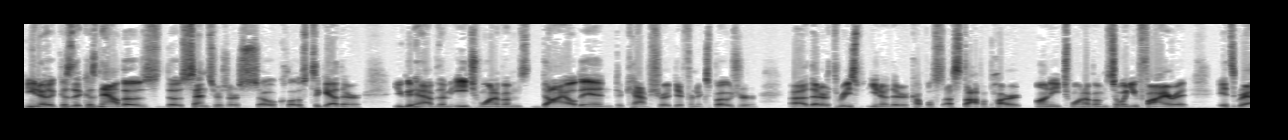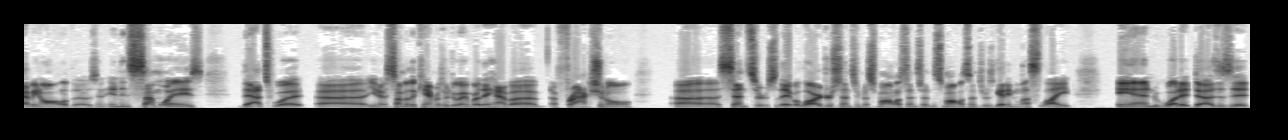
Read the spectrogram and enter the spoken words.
You know, because because now those those sensors are so close together, you could have them each one of them dialed in to capture a different exposure uh, that are three, you know, that are a couple a stop apart on each one of them. So when you fire it, it's grabbing all of those, and, and in some ways. That's what uh, you know. Some of the cameras are doing, where they have a, a fractional uh, sensor. So they have a larger sensor and a smaller sensor, and the smaller sensor is getting less light. And what it does is it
